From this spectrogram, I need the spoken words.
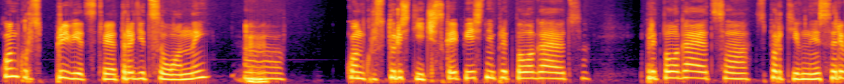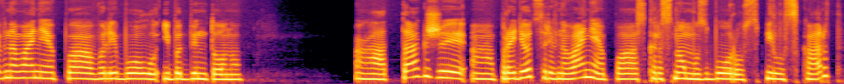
конкурс приветствия традиционный. Угу. А, конкурс туристической песни предполагаются. Предполагаются спортивные соревнования по волейболу и бадминтону. А также а, пройдет соревнование по скоростному сбору спилскарт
